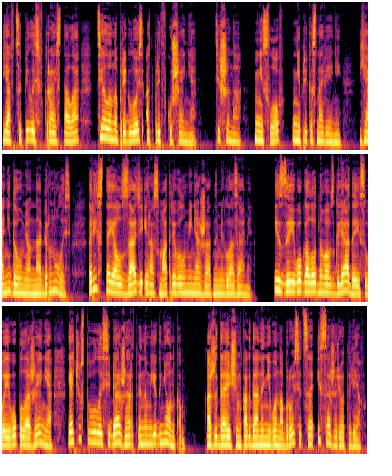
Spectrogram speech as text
Я вцепилась в край стола, тело напряглось от предвкушения. Тишина, ни слов, ни прикосновений. Я недоуменно обернулась. Рис стоял сзади и рассматривал меня жадными глазами. Из-за его голодного взгляда и своего положения я чувствовала себя жертвенным ягненком, ожидающим, когда на него набросится и сожрет лев.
